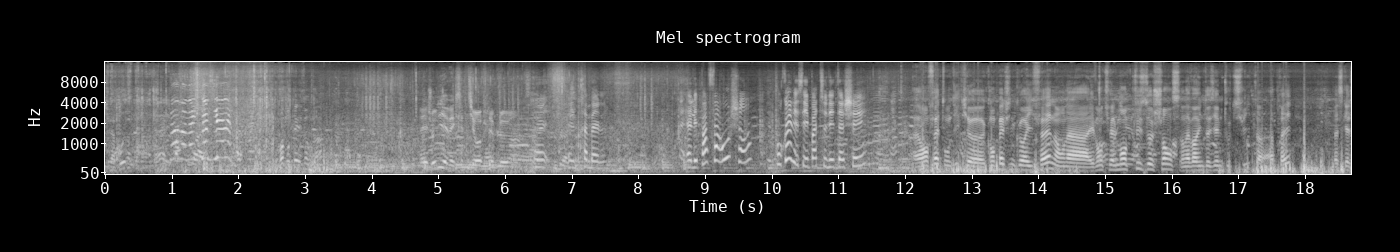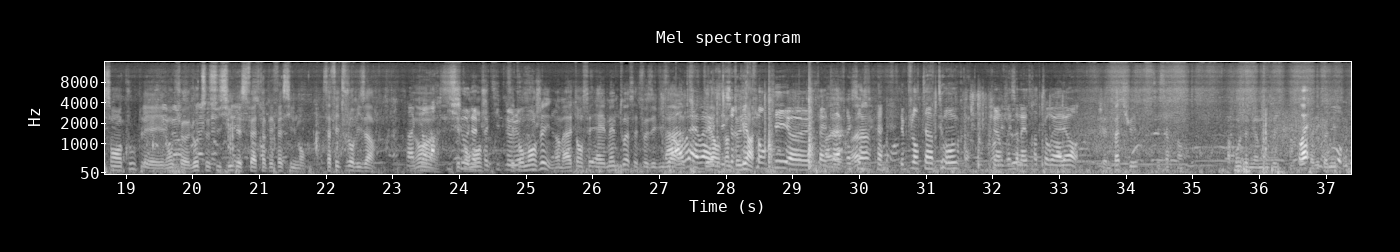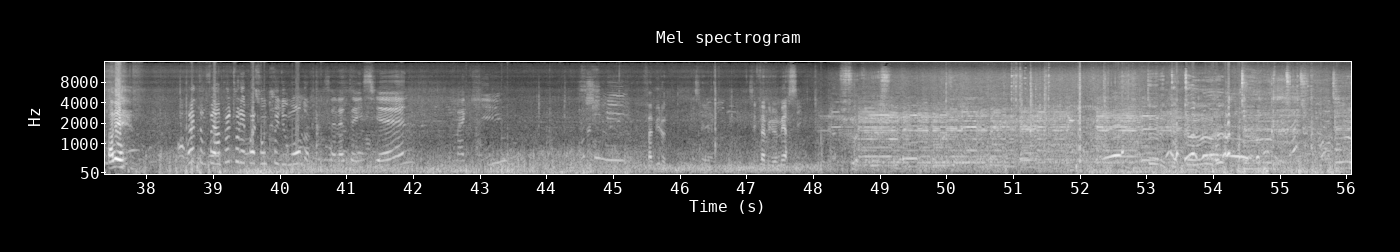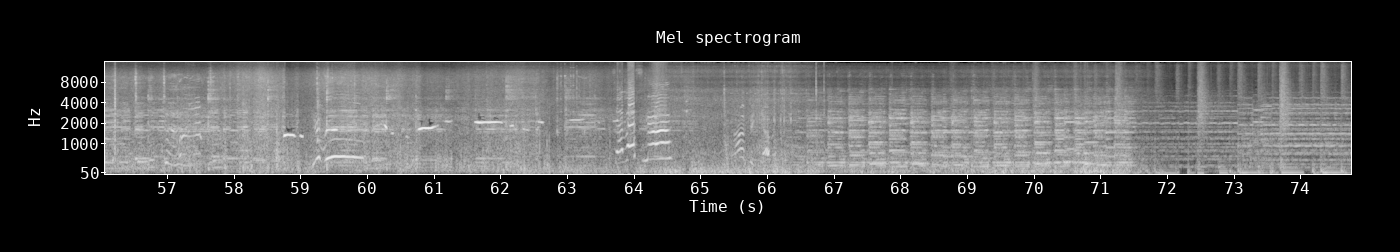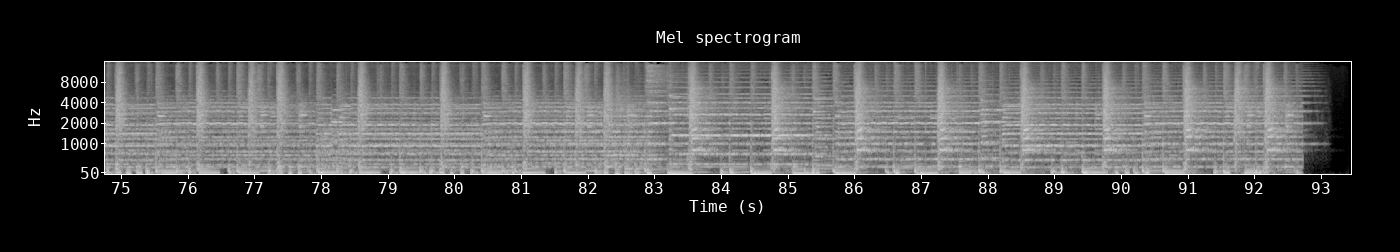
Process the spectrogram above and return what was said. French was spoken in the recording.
Tu la poses Non, on en a une deuxième Remontez les. Elle est jolie avec ses petits reflets bleus. hein. Ouais, elle est très belle. Elle est pas farouche, hein Pourquoi elle essaye pas de se détacher? Alors en fait, on dit que quand on pêche une coryphène, on a éventuellement plus de chances d'en avoir une deuxième tout de suite euh, après, parce qu'elles sont en couple et donc euh, l'autre se suicide et se fait attraper facilement. Ça fait toujours bizarre. Un Non, cœur euh, d'artichaut, c'est pour, C'est Lolo. pour manger. Non mais attends, c'est- eh, même toi ça te faisait bizarre. Ah Tu- ouais, ouais, là en c'est train de sûr te que dire. planter, euh, Ouais, l'impression voilà. de planter un taureau quoi. J'ai l'impression d'être un taureau alors. J'aime pas tuer, c'est certain. Par contre j'aime bien manger. Ouais. Allez En fait, on fait un peu tous les poissons crus du monde. Salade tahitienne, maquis, sashimi. Fabuleux. C'est fabuleux, merci. Ça va Flo Ah, impeccable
